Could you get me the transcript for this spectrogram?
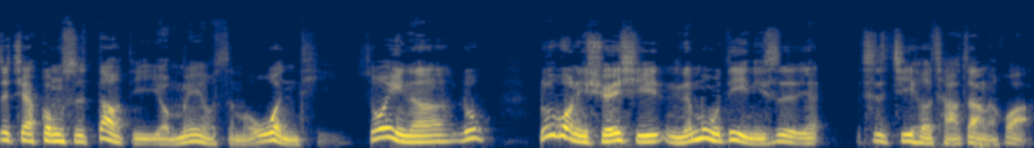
这家公司到底有没有什么问题。所以呢，如如果你学习你的目的你是是稽核查账的话，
